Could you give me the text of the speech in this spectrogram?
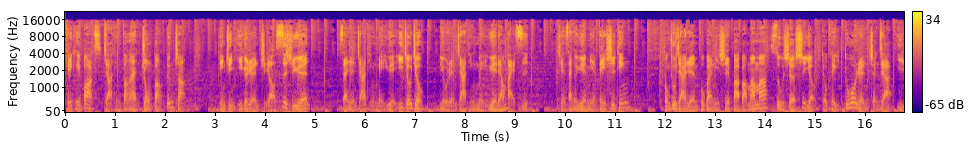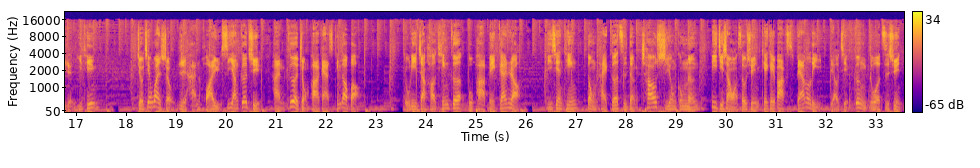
KKBOX 家庭方案重磅登场，平均一个人只要四十元，三人家庭每月一九九，六人家庭每月两百四，前三个月免费试听，同住家人不管你是爸爸妈妈、宿舍室友，都可以多人成家，一人一听，九千万首日韩华语西洋歌曲和各种 Podcast 听到饱，独立账号听歌不怕被干扰。离线听、动态歌词等超实用功能，立即上网搜寻 KKBOX Family，了解更多资讯。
